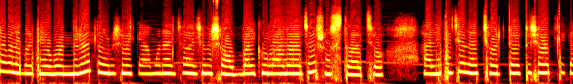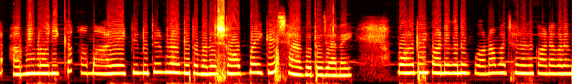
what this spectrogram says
সকাল, আমার প্রিয় বন্ধুরা, তোমরা সবাই কেমন আছো? আশা করি সবাই খুব ভালো আছো, সুস্থ আছো। আলিপুর জেলার ছোট্ট একটা শহর থেকে আমি মনিকা, আমার আরও একটি নতুন ব্লগে তোমাদের সবাইকে স্বাগত জানাই। মহাদেবকে অনেক অনেক প্রণাম, আর ছোটদেরকে অনেক অনেক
